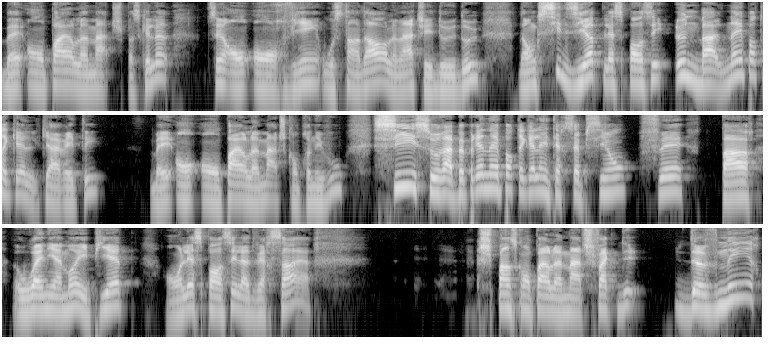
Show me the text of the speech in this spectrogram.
ben on perd le match. Parce que là, on, on revient au standard, le match est 2-2. Donc, si Diop laisse passer une balle, n'importe quelle qui a arrêté, ben on, perd le match, comprenez-vous? Si sur à peu près n'importe quelle interception faite par Wanyama et Piet, on laisse passer l'adversaire, je pense qu'on perd le match. Fait que de, venir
